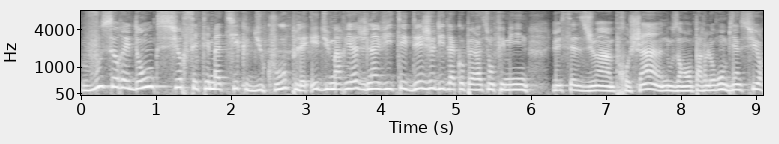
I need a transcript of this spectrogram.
Vous serez donc sur ces thématiques du couple et du mariage l'invité dès jeudi de la coopération féminine le 16 juin prochain. Nous en reparlerons bien sûr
